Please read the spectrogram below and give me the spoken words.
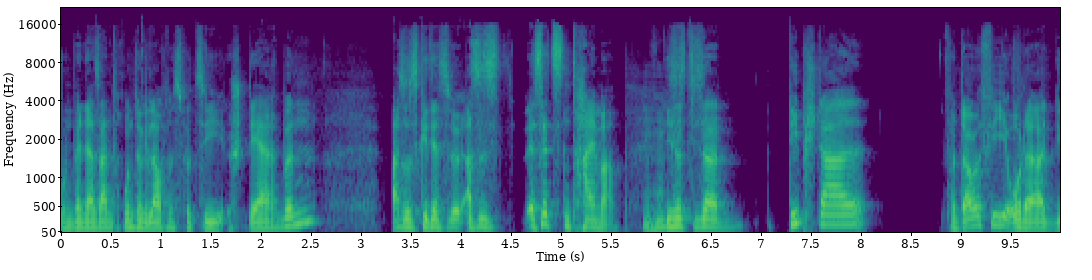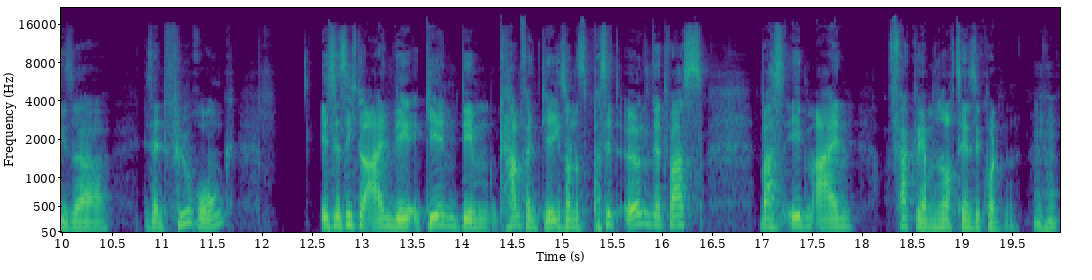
Und wenn der Sand runtergelaufen ist, wird sie sterben. Also es geht jetzt, also es, es setzt einen Timer. Mhm. Dieses, dieser Diebstahl von Dorothy oder dieser, diese Entführung ist jetzt nicht nur ein, wir gehen dem Kampf entgegen, sondern es passiert irgendetwas, was eben ein, fuck, wir haben nur noch 10 Sekunden. Mhm.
